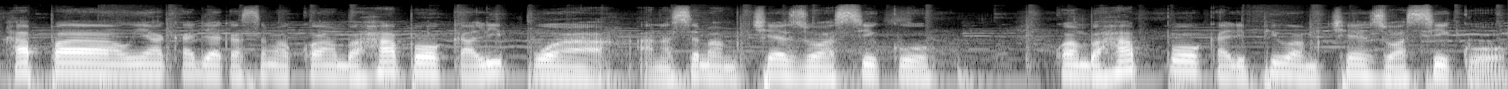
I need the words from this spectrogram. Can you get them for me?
Hapa huyu akaja akasema kwamba hapo kalipwa, anasema mchezo wa siku, kwamba hapo kalipiwa mchezo wa siku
